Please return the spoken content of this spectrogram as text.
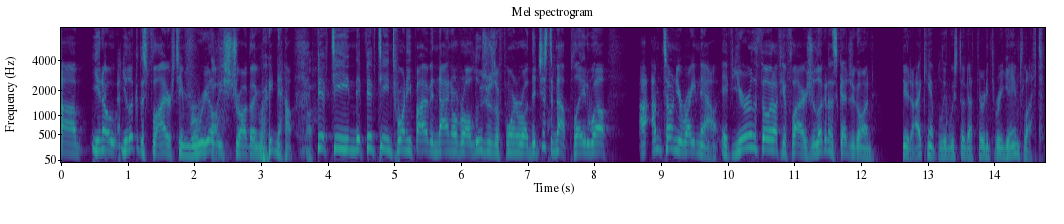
Um, you know, you look at this Flyers team really oh. struggling right now. Oh. 15, 15, 25, and 9 overall. Losers of four in a row. They just have not played well. I- I'm telling you right now, if you're the Philadelphia Flyers, you're looking at the schedule going, dude, I can't believe we still got 33 games left.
